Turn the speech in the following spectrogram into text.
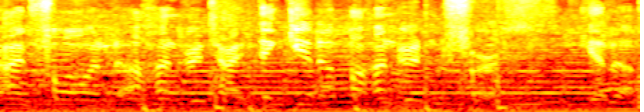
I've fallen a hundred times. Then get up a hundred and first. Get up.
